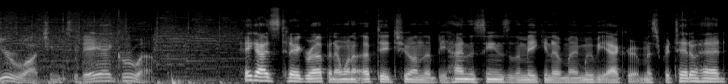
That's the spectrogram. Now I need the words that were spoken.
You're watching Today I Grew Up. Hey guys, today I grew up and I want to update you on the behind the scenes of the making of my movie accurate Mr. Potato Head.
